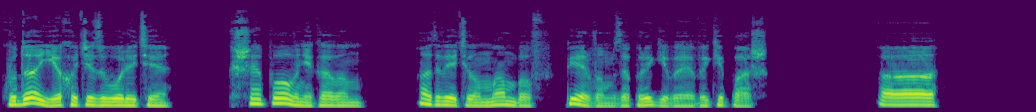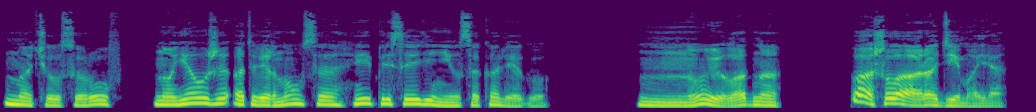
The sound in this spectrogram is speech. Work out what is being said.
«Куда ехать изволите?» «К Шиповниковым», — ответил Мамбов, первым запрыгивая в экипаж. «А Начал Суров, но я уже отвернулся и присоединился к Олегу. «Ну и ладно. Пошла, родимая!»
